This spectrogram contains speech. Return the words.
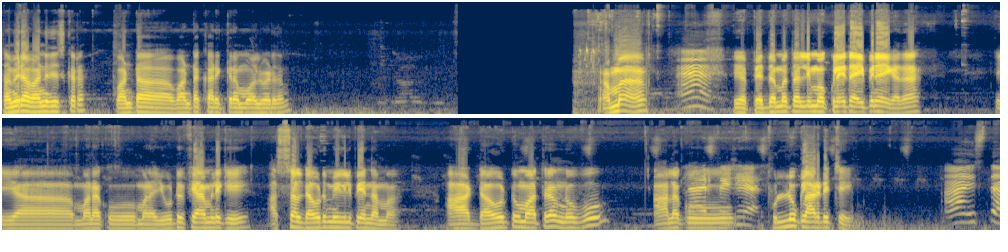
సమీరా వాడిని తీసుకురా. వంట వంట కార్యక్రమం మొదలు పెడదాం. అమ్మా ఇక పెద్దమ్మ తల్లి మొక్కులు అయితే అయిపోయినాయి కదా. ఇక మనకు మన యూట్యూబ్ ఫ్యామిలీకి అస్సలు డౌట్ మిగిలిపోయిందమ్మా. ఆ డౌట్ మాత్రం నువ్వు వాళ్ళకు ఫుల్ క్లారిటీ ఇచ్చేయి. ఆ, ఇస్తా.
